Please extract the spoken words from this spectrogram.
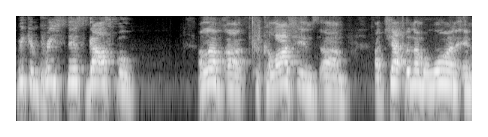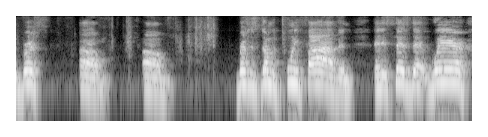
We can preach this gospel. I love uh, Colossians um, uh, chapter number one and verse um, um, verses number 25 and and it says that where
